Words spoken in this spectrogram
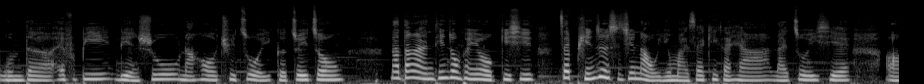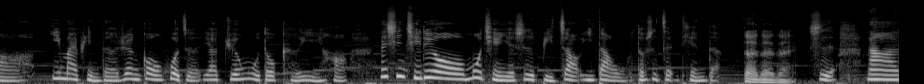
我们的 FB、脸书，然后去做一个追踪。那当然，听众朋友其实在平日时间呢，我有买赛 K 卡下来做一些呃义卖品的认购或者要捐物都可以哈。那星期六目前也是比照一到五都是整天的。对对对，是，那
